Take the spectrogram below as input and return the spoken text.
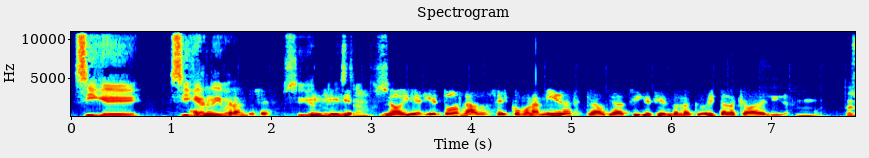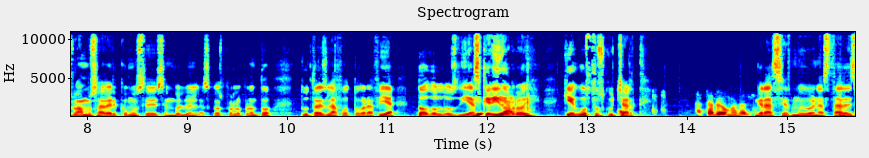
sigue sigue arriba. Sigue No, y, en todos lados, ¿eh? como la Midas, Claudia sigue siendo la, ahorita la que va de líder. pues vamos a ver cómo se desenvuelven las cosas. Por lo pronto, tú traes la fotografía todos los días. Querido Roy, qué gusto escucharte. Hasta luego, Manuel. Gracias, muy buenas tardes.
